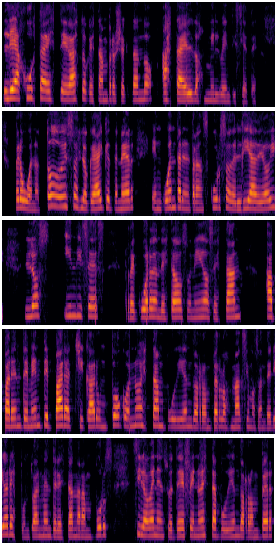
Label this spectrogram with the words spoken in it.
le ajusta este gasto que están proyectando hasta el 2027. Pero bueno, todo eso es lo que hay que tener en cuenta en el transcurso del día de hoy. Los índices, recuerden, de Estados Unidos están aparentemente para achicar un poco, no están pudiendo romper los máximos anteriores, puntualmente el Standard Poor's, si lo ven en su ETF, no está pudiendo romper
